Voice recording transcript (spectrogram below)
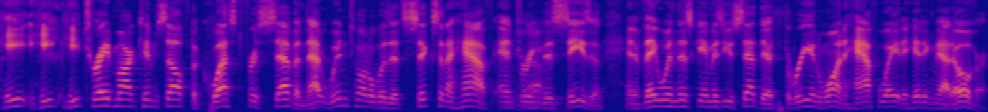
He he he trademarked himself the quest for seven. That win total was at six and a half entering Yeah. this season. And if they win this game, as you said, they're three and one, halfway to hitting that over.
